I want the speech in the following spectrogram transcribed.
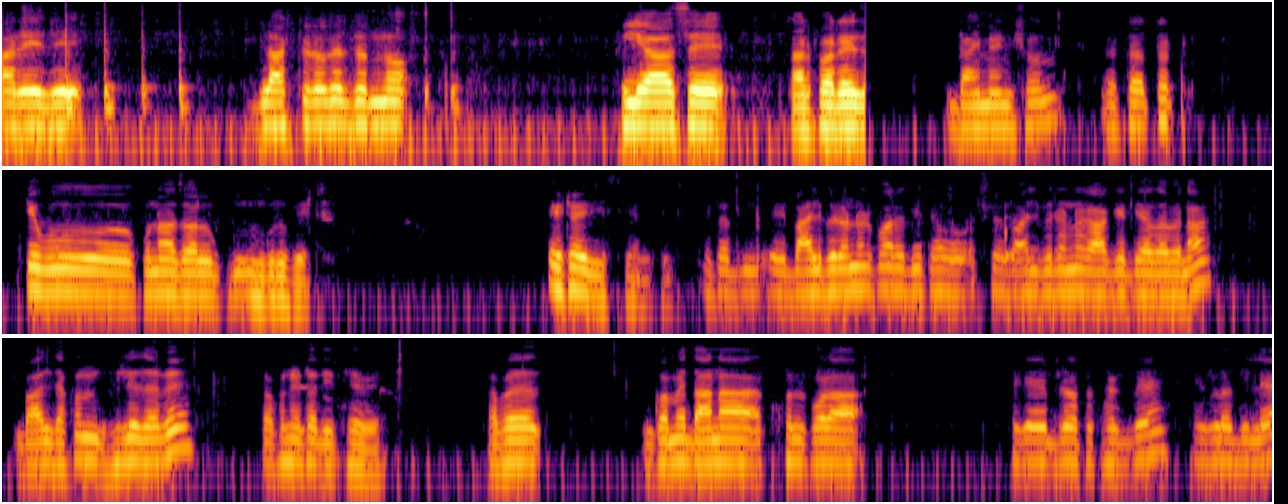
আর এই যে ব্লাস্ট রোগের জন্য ফিলিয়া আছে, তারপরে ডাইমেনশন। টেবু কোনা জল গ্রুপের। এটাই দিচ্ছি আর কি। এটা এই বাইল বেরোনোর পরে দিতে হবে, অবশ্যই বাইল বেরোনোর আগে দেওয়া যাবে না। বাল যখন ঝুলে যাবে, তখন এটা দিতে হবে। তারপরে গমে দানা, খোল পড়া থেকে বিরত থাকবে, এগুলো দিলে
